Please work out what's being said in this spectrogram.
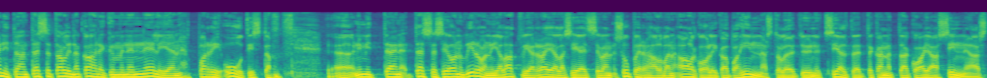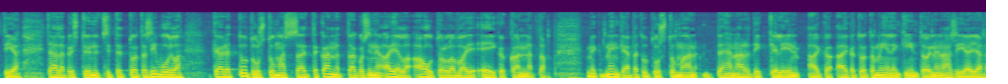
Mainitaan tässä Tallinna 24 pari uutista. Nimittäin tässä se on Viron ja Latvian rajalla sijaitsevan superhalvan alkoholikaupan hinnasto löytyy nyt sieltä, että kannattaako ajaa sinne asti. Ja täällä pystyy nyt sitten tuota sivuilla käydä tutustumassa, että kannattaako sinne ajella autolla vai eikö kannata. Menkääpä tutustumaan tähän artikkeliin. Aika, aika tuota mielenkiintoinen asia ja,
